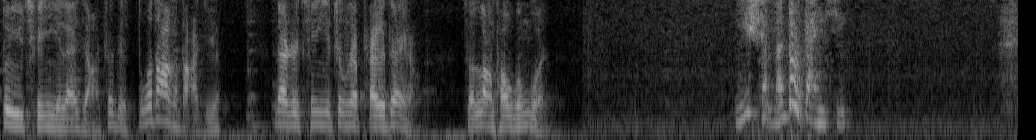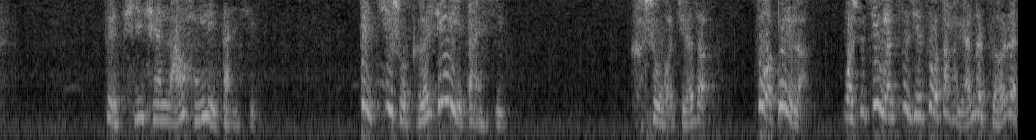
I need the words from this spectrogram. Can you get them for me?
对于秦姨来讲，这得多大个打击？那时秦姨正在拍个电影，叫《浪涛滚滚》。你什么都担心，对提前蓝红你担心，对技术革新你担心。可是我觉得做对了，我是尽了自己做党员的责任；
